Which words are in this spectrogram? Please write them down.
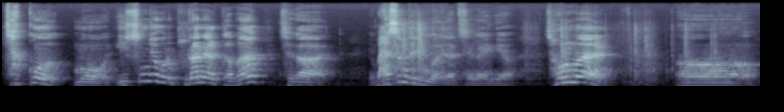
자꾸 뭐 이 심적으로 불안해할까봐 제가 말씀드린 거예요 제가 이게요. 정말 어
